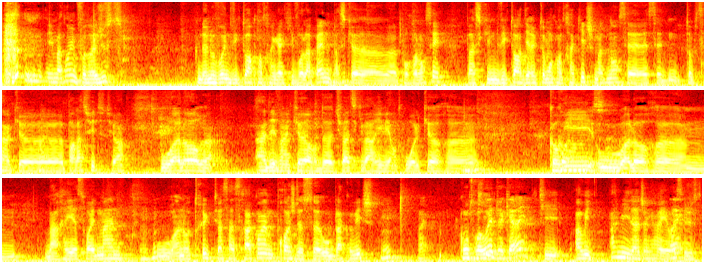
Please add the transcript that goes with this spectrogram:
Et maintenant, il me faudrait juste de nouveau une victoire contre un gars qui vaut la peine parce que, euh, pour relancer. Parce qu'une victoire directement contre Rakic, maintenant, c'est top 5 euh, par la suite, tu vois. Ou alors un des vainqueurs de, tu vois, ce qui va arriver entre Walker, euh, Corey, Anderson, ou alors euh, ben, Reyes Weidman, Mhm. ou un autre truc, tu vois, ça sera quand même proche de ce, ou Blakovic, ouais. Contre Qui- ouais, Jacare qui, ah oui, ah lui, il a Jacare, ouais, c'est juste.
